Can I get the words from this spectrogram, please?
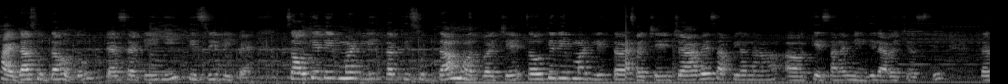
फायदा सुद्धा होतो. त्यासाठी ही तिसरी टीप आहे. चौथी टीप म्हटली तर ती सुद्धा महत्वाची आहे. चौथी टीप म्हटली तर ज्यावेळेस आपल्याला केसांना मेहंदी लावायची असते तर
